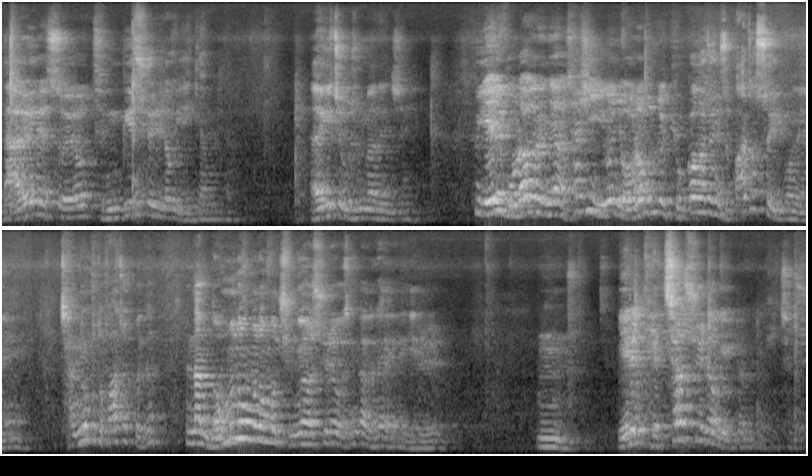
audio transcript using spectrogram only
나열했어요. 등비수열이라고 얘기합니다. 알겠죠? 무슨 말인지. 그 얘를 뭐라 그러냐? 사실 이건 여러분들 교과 과정에서 빠졌어 이번에. 작년부터 빠졌거든. 난 너무 너무 너무 중요한 수라고 생각을 해 얘를. 음, 얘를 대차수라고 얘기합니다. 대차수.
